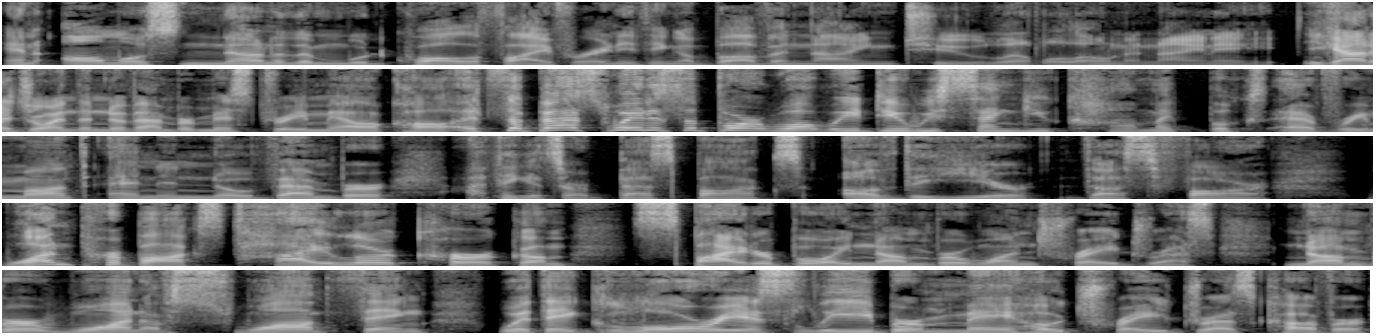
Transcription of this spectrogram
and almost none of them would qualify for anything above a 9.2, let alone a 9.8. You got to join the November mystery mail call. It's the best way to support what we do. We send you comic books every month, and in November, I think it's our best box of the year thus far. One per box, Tyler Kirkham, Spider Boy number one trade dress. Number one of Swamp Thing with a glorious Lee Bermejo trade dress cover.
